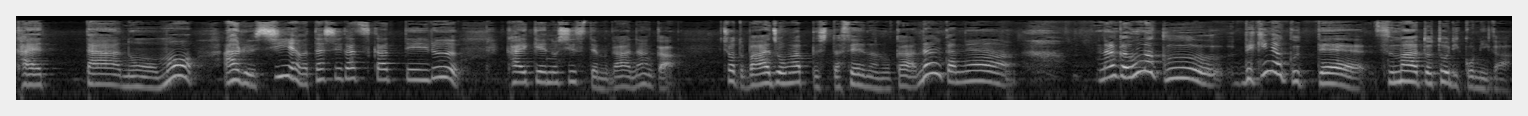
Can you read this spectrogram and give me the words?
変えたのもあるし私が使っている会計のシステムがなんかちょっとバージョンアップしたせいなのかなんかねなんかうまくできなくってスマート取り込みが。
